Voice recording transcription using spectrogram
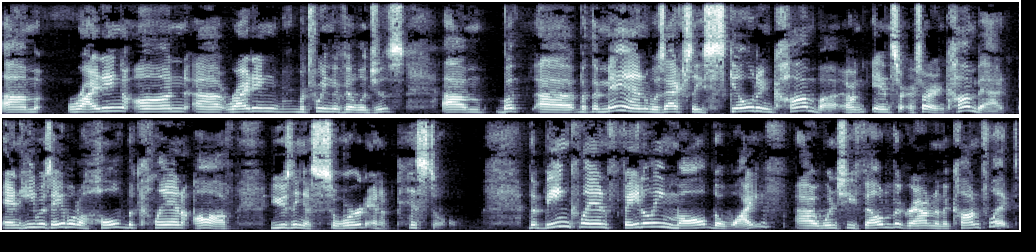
um, riding on uh, riding between the villages. Um, but uh, but the man was actually skilled in combat. um, In, sorry, in combat, and he was able to hold the clan off using a sword and a pistol. The Bean clan fatally mauled the wife uh, when she fell to the ground in the conflict.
